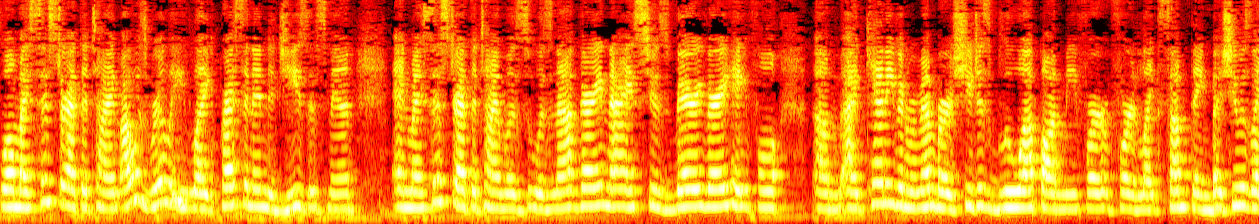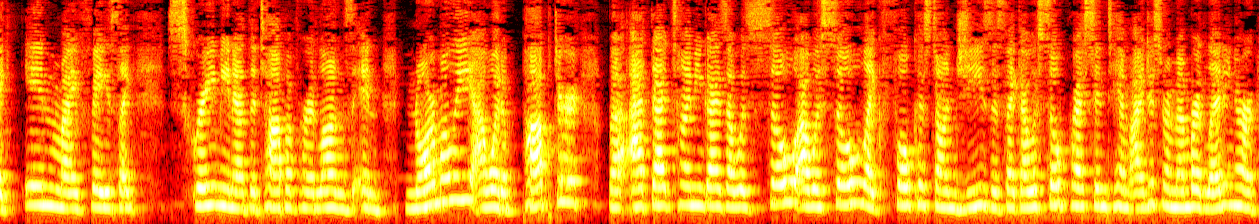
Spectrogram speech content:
well my sister at the time i was really like pressing into jesus man. And my sister at the time was was not very nice. She was very very hateful. Um, i can't even remember. She just blew up on me for for like something. But she was like in my face like screaming at the top of her lungs. And normally i would have popped her but at that time you guys i was so i was so like focused on jesus. Like i was so pressed into him. I just remember letting her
